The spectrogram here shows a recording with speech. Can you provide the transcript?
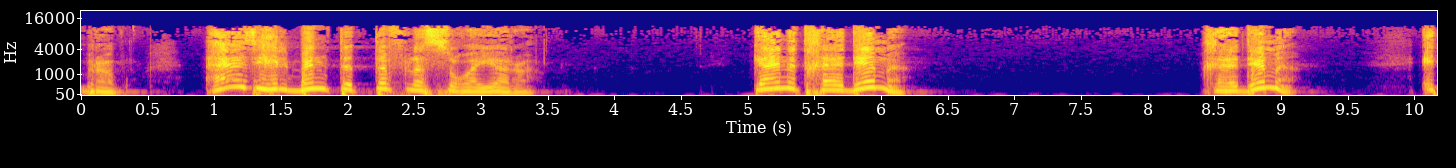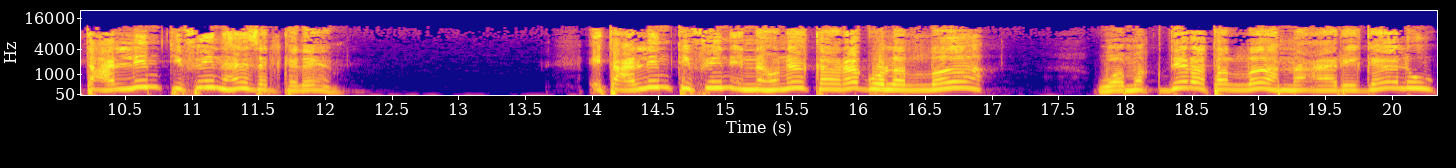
برافو. هذه البنت الطفلة الصغيرة كانت خادمة. خادمة. اتعلمت فين هذا الكلام؟ اتعلمت فين إن هناك رجل الله ومقدرة الله مع رجاله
